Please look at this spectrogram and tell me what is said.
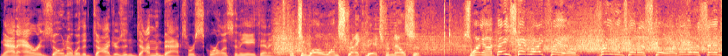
Now to Arizona, where the Dodgers and Diamondbacks were scoreless in the eighth inning. The two ball, one strike pitch from Nelson. Swung on, base hit right field. Freeman's going to score. They're going to send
